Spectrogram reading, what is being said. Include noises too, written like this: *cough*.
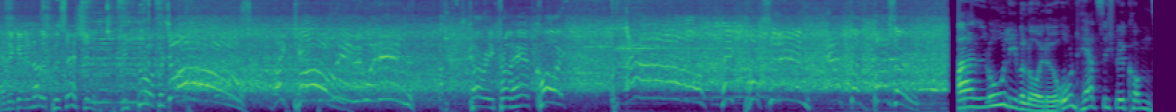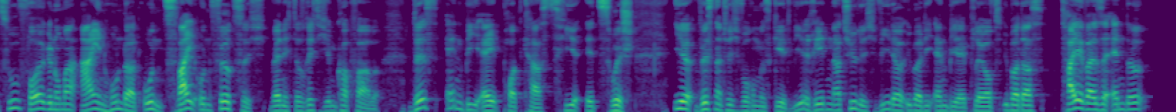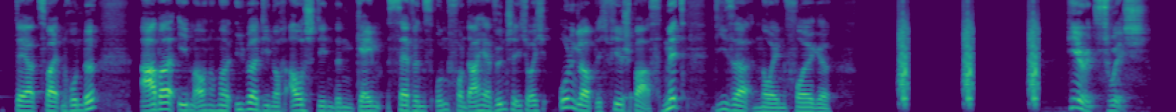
and they get another possession. He threw up a... Oh! I can't believe it went in! Curry from half court. Oh! He puts it in at the buzzer! Hallo liebe Leute und herzlich willkommen zu Folge Nummer 142, wenn ich das richtig im Kopf habe, des NBA Podcasts hier It's Swish. Ihr wisst natürlich, worum es geht. Wir reden natürlich wieder über die NBA Playoffs, über das teilweise Ende der zweiten Runde, aber eben auch nochmal über die noch ausstehenden Game Sevens und von daher wünsche ich euch unglaublich viel Spaß mit dieser neuen Folge. Here it's Swish.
